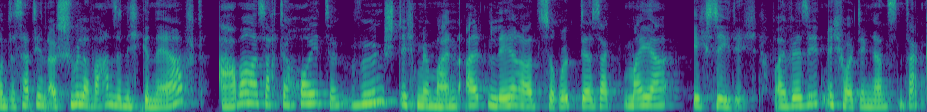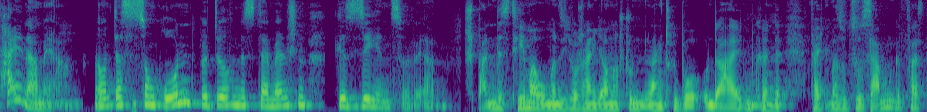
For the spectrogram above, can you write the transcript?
Und das hat ihn als Schüler wahnsinnig genervt. Aber sagt er heute, wünschte ich mir meinen alten Lehrer zurück, der sagt, Meier, ich sehe dich. Weil wer sieht mich heute den ganzen Tag? Keiner mehr. Und das ist so ein Grundbedürfnis der Menschen, gesehen zu werden. Spannendes Thema, wo man sich wahrscheinlich auch noch stundenlang drüber unterhalten mhm. könnte. Vielleicht mal so zusammengefasst,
